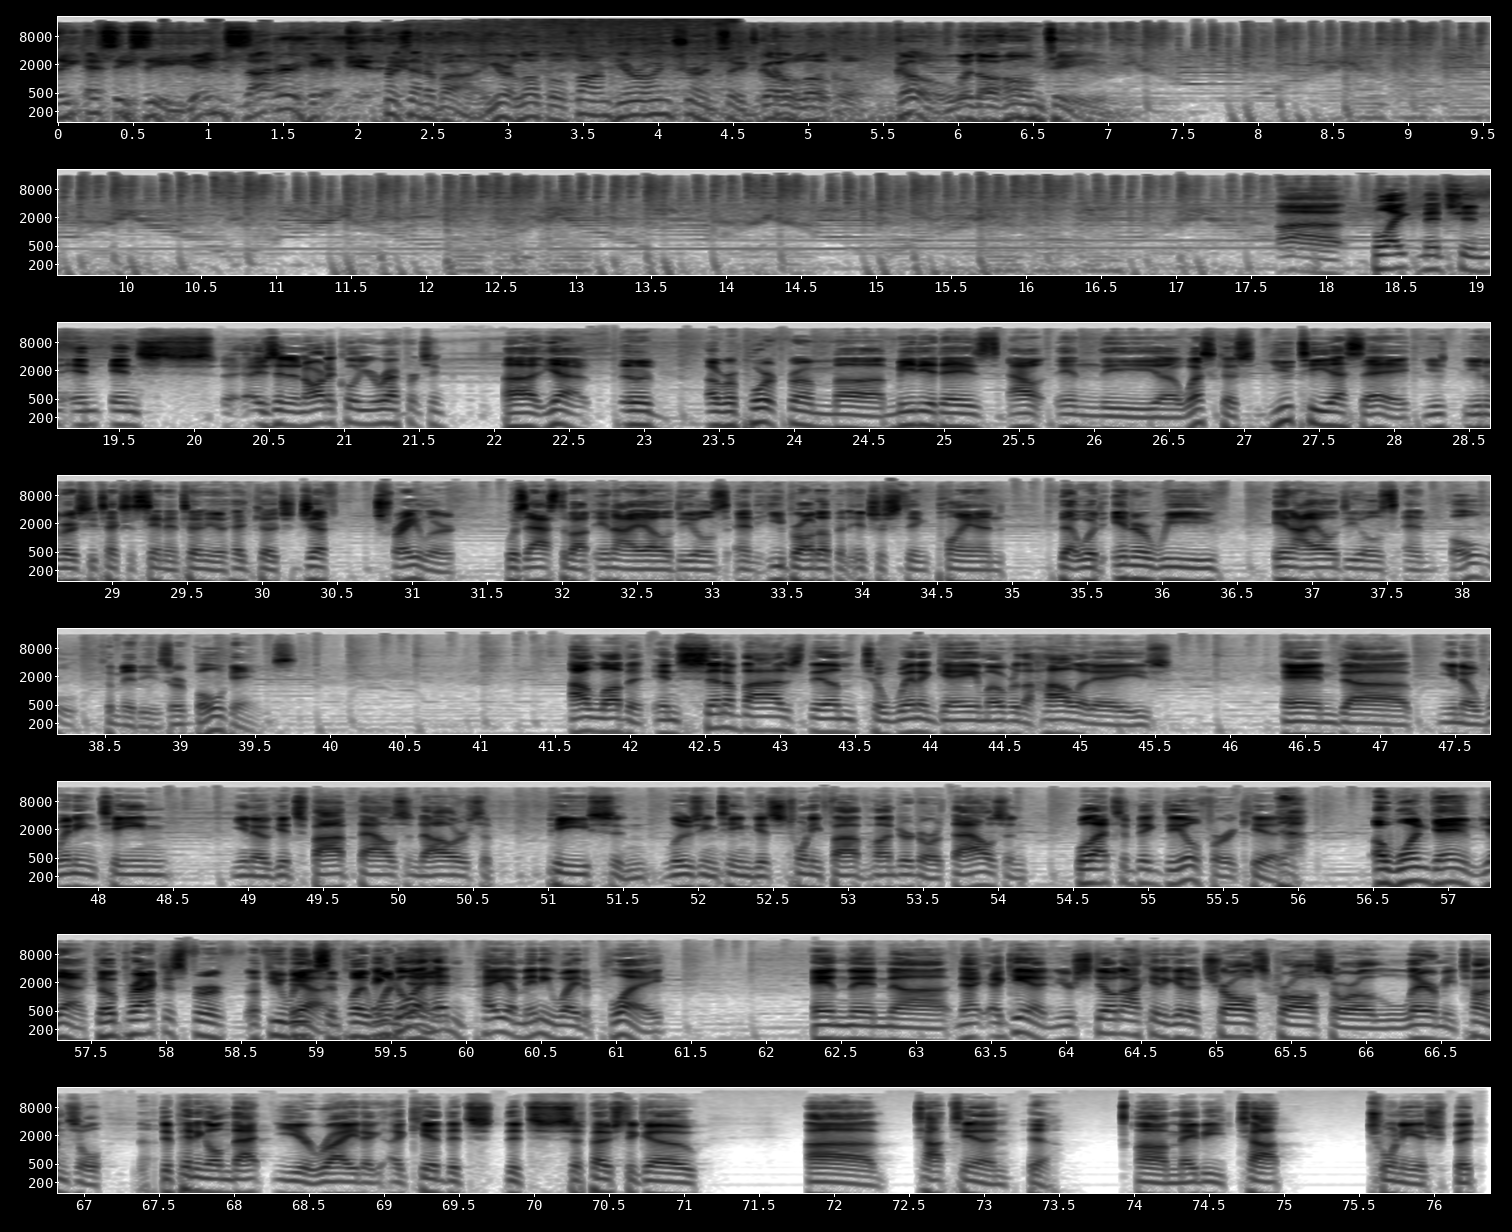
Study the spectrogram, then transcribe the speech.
It's the SEC Insider Hit, presented by your local Farm Bureau Insurance agent. Go local. Go with a home team. Uh, Blake mentioned in in is it an article you're referencing? Uh, yeah, a report from uh, Media Days out in the uh, West Coast, UTSA, U- University of Texas San Antonio head coach Jeff Traylor was asked about NIL deals, and he brought up an interesting plan that would interweave NIL deals and bowl committees or bowl games. I love it. Incentivize them to win a game over the holidays, and uh, you know, winning team, you know, gets five thousand dollars a piece, and losing team gets twenty five hundred or a thousand. Well, that's a big deal for a kid. Yeah, a one game. Yeah, go practice for a few weeks Yeah. and play one. Game. Go game. ahead and pay them anyway to play. And then uh, now again, you're still not going to get a Charles Cross or a Laremy Tunsil, depending on that year, right? A, a kid that's that's supposed to go uh, top ten, Yeah. um, maybe top twenty ish, but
